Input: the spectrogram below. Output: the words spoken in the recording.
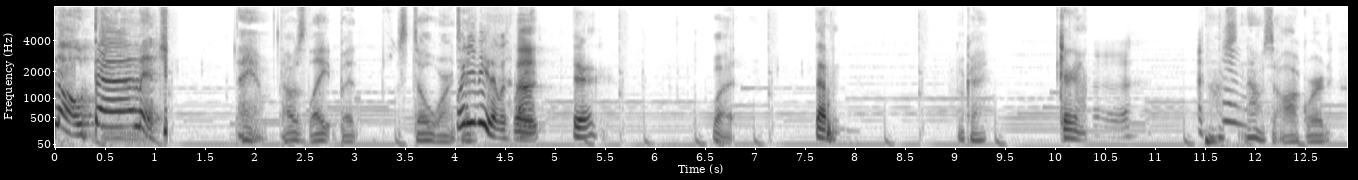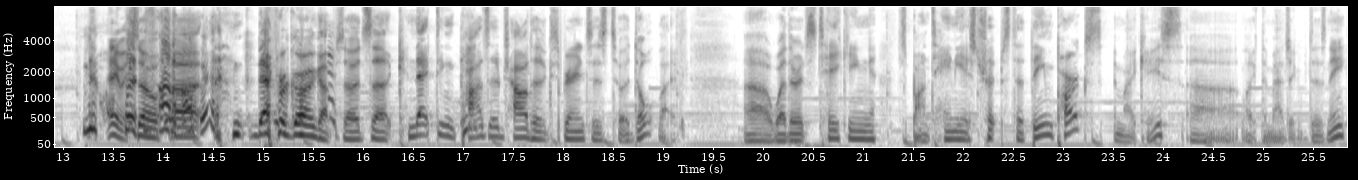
Emotional damage. Damn, that was late, but still warranted. What do you mean that was Uh, late? Yeah. What? Nothing. Okay. Carry on. Now it's, now it's awkward. No. Anyway, so uh, never growing up. So it's uh, connecting positive childhood experiences to adult life. Uh, whether it's taking spontaneous trips to theme parks, in my case, uh, like the magic of Disney,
